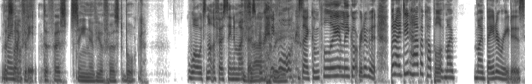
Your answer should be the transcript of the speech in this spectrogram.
that's may like not the, fit. The first scene of your first book well, it's not the first scene in my exactly. first book anymore because I completely got rid of it. But I did have a couple of my my beta readers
